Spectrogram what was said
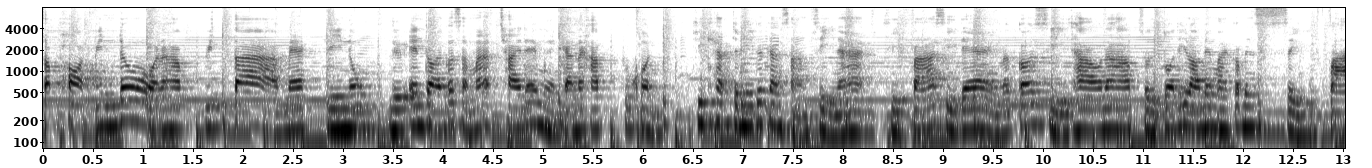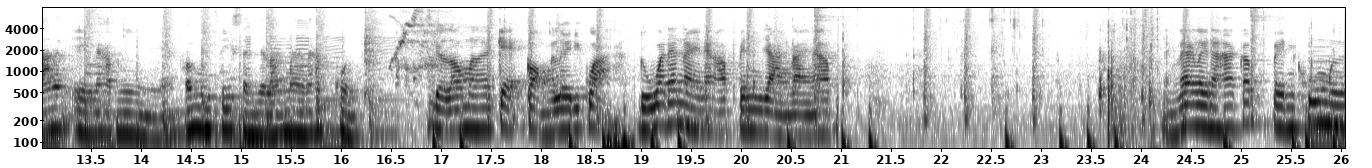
Support Windows นะครับ Vista Mac Linux หรือ Android ก็สามารถใช้ได้เหมือนกันนะครับ ทุกคนคีย์แคปจะมีด้วยกัน 3 สีนะฮะ สีฟ้า สีแดง แล้วก็สีเทานะครับ ส่วนตัวที่เราได้มาก็เป็นสีฟ้านั่นเองนะครับ นี่เขามีติ๊กสัญลักษณ์มานะครับทุกคนเดี๋ยวเรามาแกะกล่องกันเลยดีกว่าดูว่าด้านในนะครับเป็นอย่างไรนะครับ อย่างแรกเลยนะฮะก็เป็นคู่มือ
